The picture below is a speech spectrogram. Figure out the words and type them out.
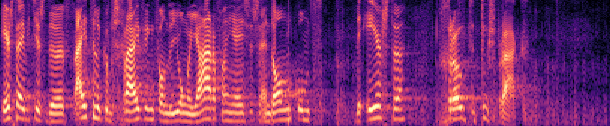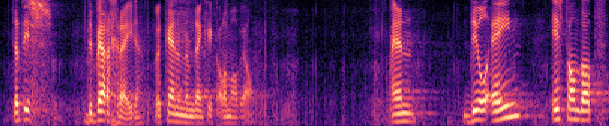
Eerst eventjes de feitelijke beschrijving van de jonge jaren van Jezus en dan komt de eerste grote toespraak. Dat is de bergreden. We kennen hem denk ik allemaal wel. En deel 1 is dan dat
